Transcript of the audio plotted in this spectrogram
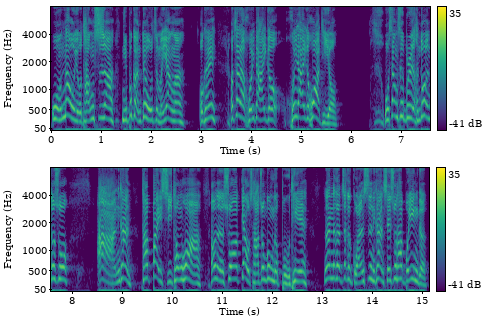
我闹有糖吃啊，你不敢对我怎么样啊？OK，然后再来回答一个回答一个话题哦。我上次不是很多人都说啊，你看他拜习通话，然后呢说要调查中共的补贴，那那个这个果然是，你看谁说他不硬的？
